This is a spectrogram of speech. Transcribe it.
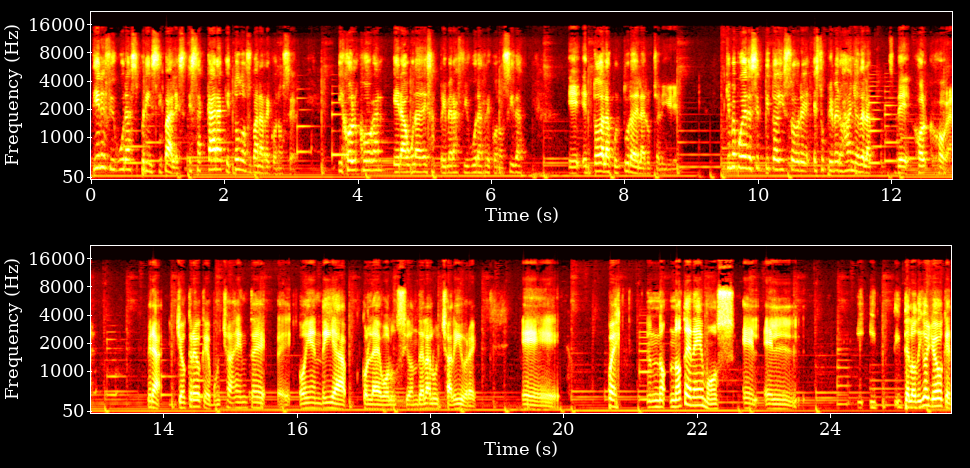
tiene figuras principales, esa cara que todos van a reconocer. Y Hulk Hogan era una de esas primeras figuras reconocidas eh, en toda la cultura de la lucha libre. ¿Qué me puedes decir, Tito, ahí sobre esos primeros años de, Hulk Hogan? Mira, yo creo que mucha gente eh, hoy en día, con la evolución de la lucha libre, eh, pues no, no, tenemos el... el y, te lo digo yo, que,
